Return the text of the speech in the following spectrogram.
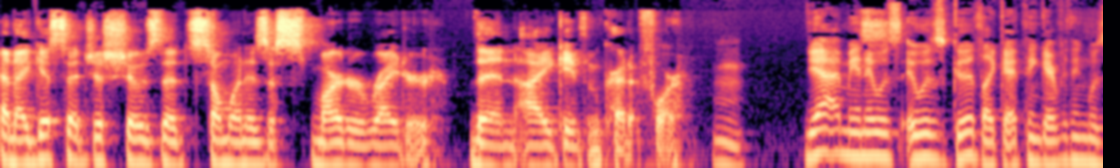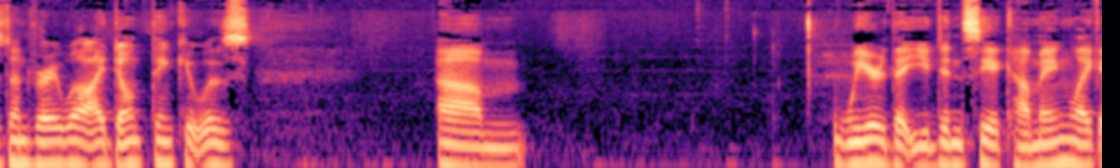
and I guess that just shows that someone is a smarter writer than I gave them credit for. Hmm. Yeah, I mean, it was it was good. Like I think everything was done very well. I don't think it was um weird that you didn't see it coming. Like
